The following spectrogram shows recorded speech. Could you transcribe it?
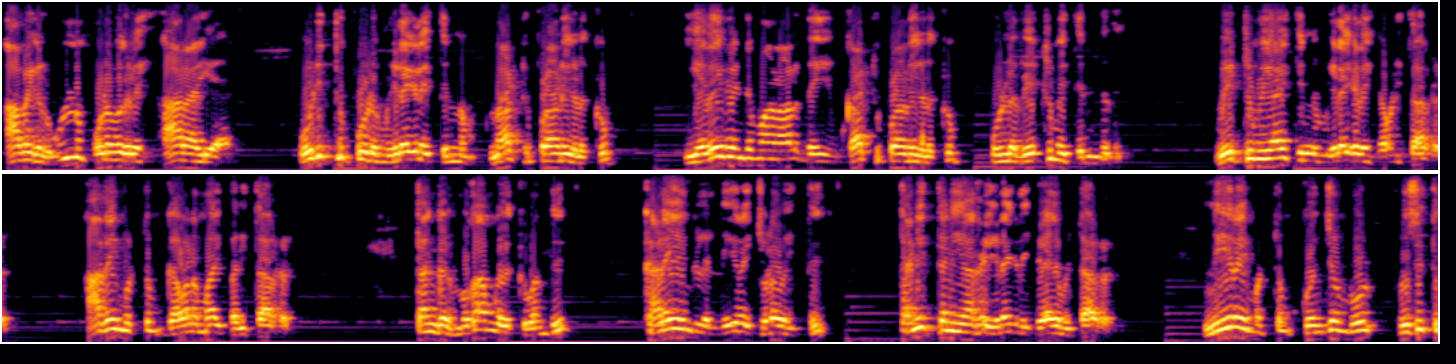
அவைகள் உண்ணும் உணவுகளை ஆராய ஒடித்து போடும் இலைகளை தின்னும் நாட்டு பிராணிகளுக்கும் எதை வேண்டுமானாலும் மேயும் காட்டு பிராணிகளுக்கும் உள்ள வேற்றுமை தெரிந்தது. வேற்றுமையாய் தின்னும் இலைகளை கவனித்தார்கள். அதை மட்டும் கவனமாய் பறித்தார்கள். தங்கள் முகாம்களுக்கு வந்து களையங்களில் நீரை சுட வைத்து தனித்தனியாக இலைகளை வேக விட்டார்கள் நீரை மட்டும் கொஞ்சம் போல் ருசித்து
